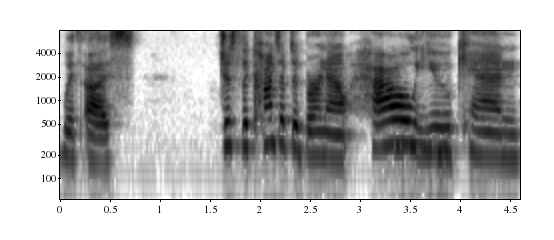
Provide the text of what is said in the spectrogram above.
with us just the concept of burnout, how mm. you can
